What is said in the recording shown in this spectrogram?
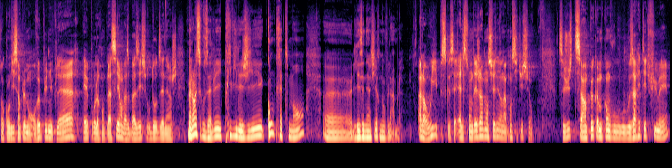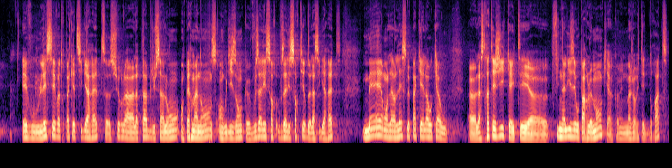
Donc on dit simplement on veut plus de nucléaire et pour le remplacer, on va se baser sur d'autres énergies. Mais alors est-ce que vous allez privilégier concrètement euh, les énergies renouvelables? Alors oui, parce qu'elles sont déjà mentionnées dans la Constitution. C'est juste, c'est un peu comme quand vous arrêtez de fumer et vous laissez votre paquet de cigarettes sur la, table du salon en permanence en vous disant que vous allez, vous allez, sortir de la cigarette, mais on laisse le paquet là au cas où. Euh, la stratégie qui a été euh, finalisée au Parlement, qui a même une majorité de droite,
